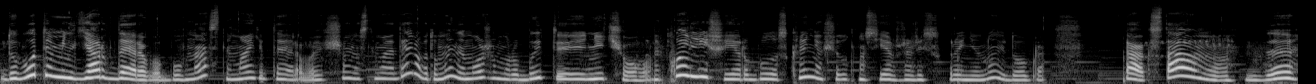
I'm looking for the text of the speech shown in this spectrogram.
добути мільярд дерева, бо в нас немає дерева. Якщо в нас немає дерева, то ми не можемо робити нічого. Якої ліше я робила скриню, якщо тут у нас є вже скриня, ну і добре. Так, ставимо де.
